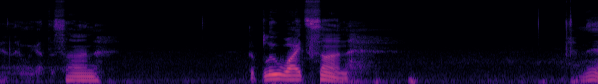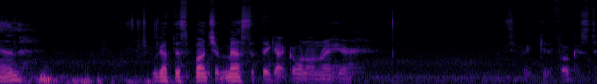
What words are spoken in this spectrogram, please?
And then we got the sun the blue white sun. And then we got this bunch of mess that they got going on right here. Let's see if I can get it focused.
